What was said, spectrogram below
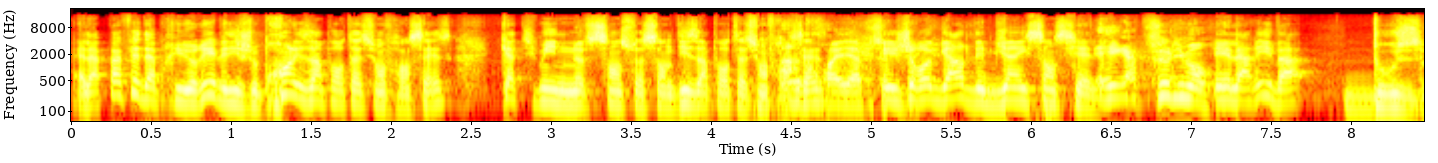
Elle n'a pas fait d'a priori, elle a dit je prends les importations françaises, 4970 importations françaises, Incroyable, et je regarde les biens essentiels. Et absolument. Et elle arrive à 12.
